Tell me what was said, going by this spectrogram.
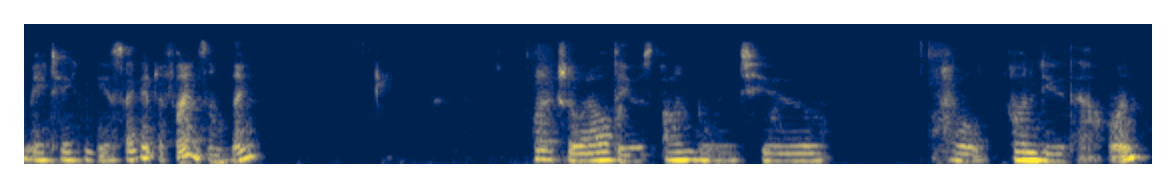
May take me a second to find something. Well, actually, what I'll do is I'm going to, I will undo that one.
